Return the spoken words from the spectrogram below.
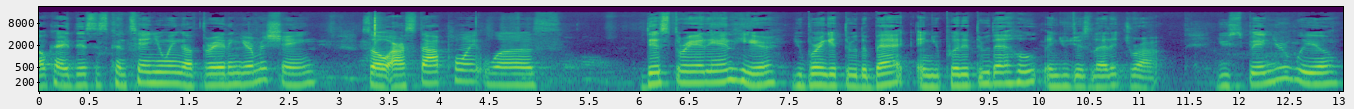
Okay, this is continuing of threading your machine. So our stop point was this thread in here. You bring it through the back and you put it through that hoop and you just let it drop. You spin your wheel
